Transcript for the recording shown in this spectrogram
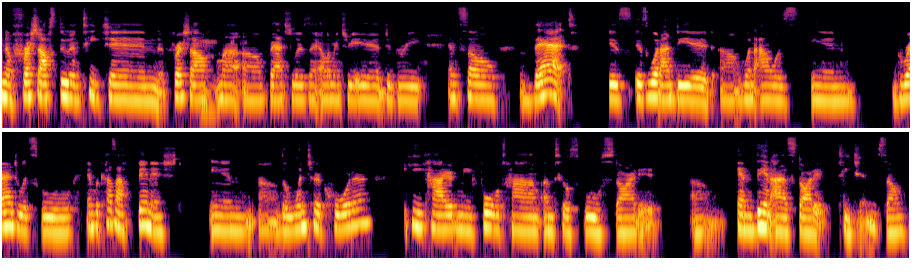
you know, fresh off student teaching, fresh off mm. my um, bachelor's in elementary ed degree, and so that is is what I did uh, when I was in graduate school, and because I finished in uh, the winter quarter, he hired me full time until school started, um, and then I started teaching. So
